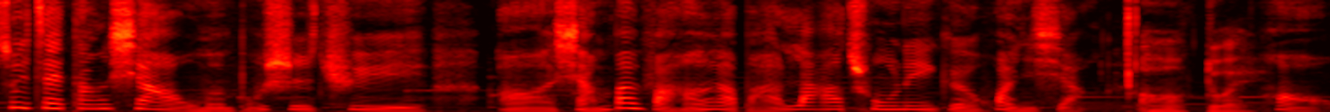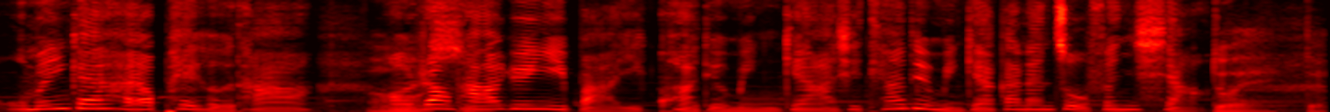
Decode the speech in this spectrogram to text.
所以在当下，我们不是去呃想办法，好像要把他拉出那个幻想，哦，对，好、我们应该还要配合他，哦，让他愿意把一看到物件，还是听到物件跟咱做分享，对对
